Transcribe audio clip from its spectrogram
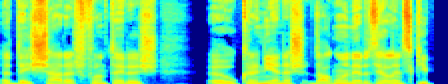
a deixar as fronteiras ucranianas. De alguma maneira, Zelensky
